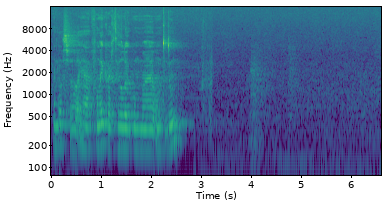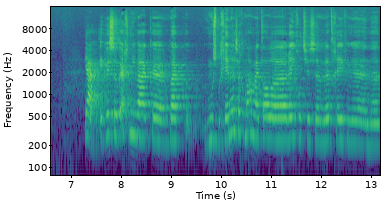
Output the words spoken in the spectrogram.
En dat is wel, ja, vond ik echt heel leuk om, uh, om te doen. Ja, ik wist ook echt niet waar ik, uh, waar ik moest beginnen, zeg maar, met alle regeltjes en wetgevingen. En,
